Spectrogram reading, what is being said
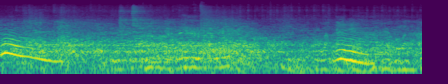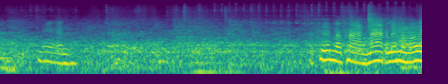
อืมอืมแมน กระเทือนมาผ่านมากเลยมามาแหว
